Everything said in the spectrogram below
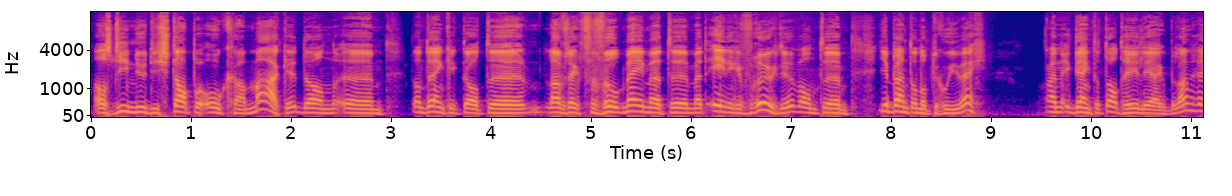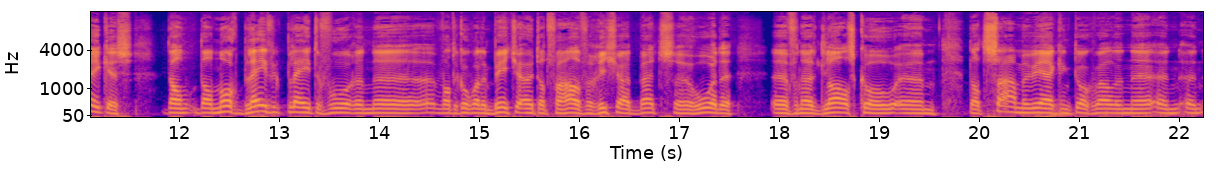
als die nu die stappen ook gaan maken, dan, uh, dan denk ik dat, laten we zeggen, het vervult mij met, met enige vreugde, want ehm, je bent dan op de goede weg. En ik denk dat dat heel erg belangrijk is. Dan, dan nog blijf ik pleiten voor een, wat ik ook wel een beetje uit dat verhaal van Richard Betts hoorde, vanuit Glasgow. Um, dat samenwerking toch wel een, eh, een, een,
